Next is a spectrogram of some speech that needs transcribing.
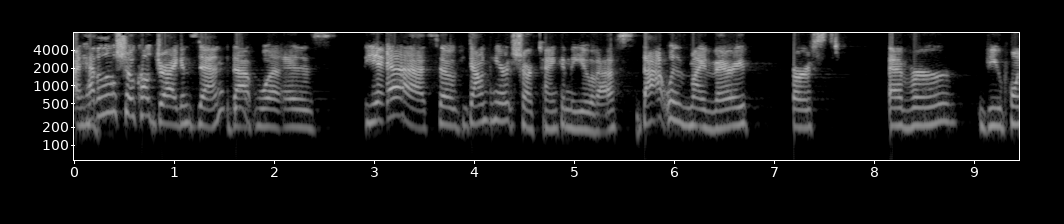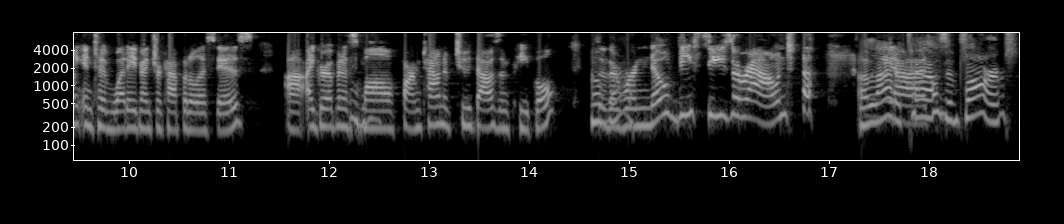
I had a little show called Dragon's Den that was, yeah. So down here at Shark Tank in the US, that was my very first ever viewpoint into what a venture capitalist is. Uh, I grew up in a mm-hmm. small farm town of 2000 people. So oh, there were no VCs around. a lot yeah. of cows and farms.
